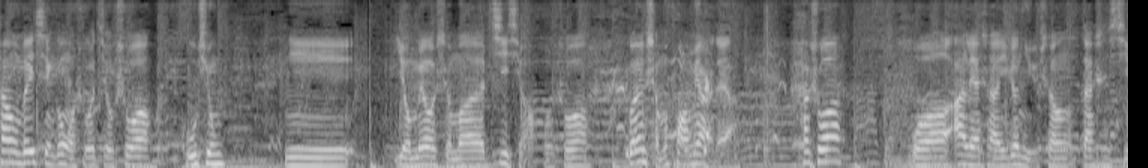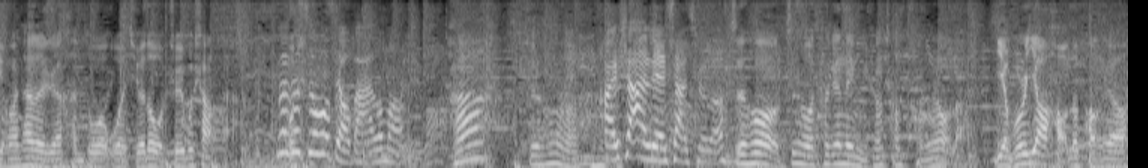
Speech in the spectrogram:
他用微信跟我说，就说胡兄，你有没有什么技巧？我说关于什么方面的呀？他说我暗恋上一个女生，但是喜欢她的人很多，我觉得我追不上她。那他最后表白了吗？他最后还是暗恋下去了？最后最后他跟那女生成朋友了，也不是要好的朋友。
